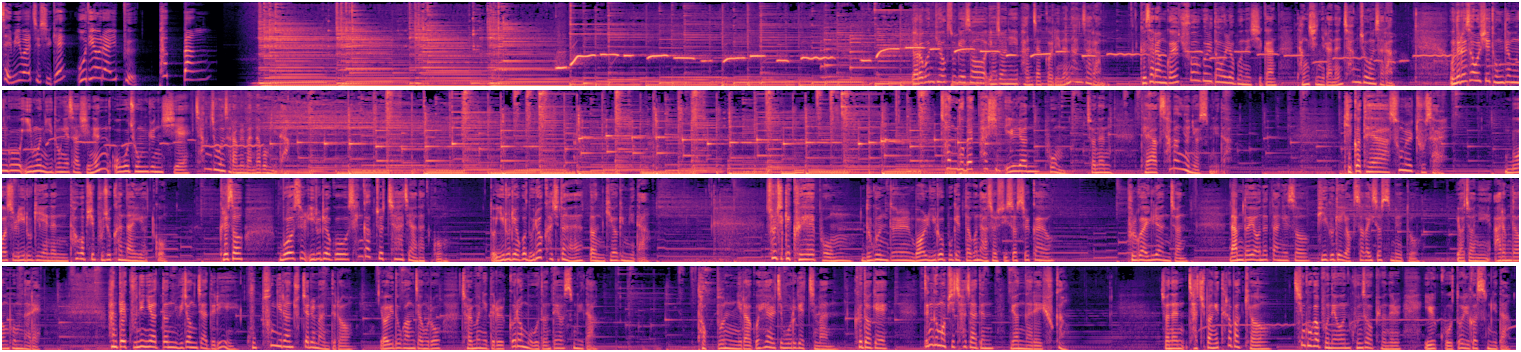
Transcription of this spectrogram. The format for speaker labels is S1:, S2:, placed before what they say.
S1: 재미와 지식의 오디오 라이프 팟빵
S2: 여러분 기억 속에서 여전히 반짝거리는 한 사람. 그 사람과의 추억을 떠올려 보는 시간, 당신이라는 참 좋은 사람. 오늘은 서울시 동대문구 이문 이동에 사시는 오종균 씨의 참 좋은 사람을 만나봅니다. (1981년) 봄 저는 대학 3학년이었습니다. 기껏해야 22살. 무엇을 이루기에는 턱없이 부족한 나이였고, 그래서 무엇을 이루려고 생각조차 하지 않았고, 또 이루려고 노력하지도 않았던 기억입니다. 솔직히 그해 봄, 누군들 뭘 이뤄보겠다고 나설 수 있었을까요? 불과 1년 전, 남도의 어느 땅에서 비극의 역사가 있었음에도 여전히 아름다운 봄날에 한때 군인이었던 위정자들이 국풍이란 축제를 만들어 여의도 광장으로 젊은이들을 끌어모으던 때였습니다. 덕분이라고 해야 할지 모르겠지만 그 덕에 뜬금없이 찾아든 몇 날의 휴강. 저는 자취방에 틀어박혀 친구가 보내온 군서우편을 읽고 또 읽었습니다.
